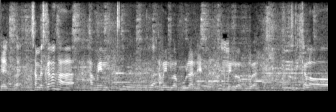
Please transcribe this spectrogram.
ya sampai sekarang ha, hamin dua. Hamin dua bulan ya, hamin dua bulan. Jadi kalau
